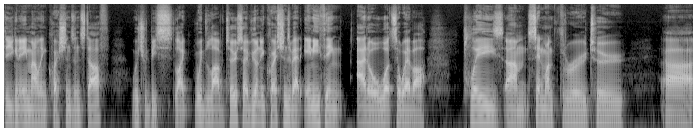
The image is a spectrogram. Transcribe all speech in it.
that you can email in questions and stuff, which would be like, we'd love to. So, if you've got any questions about anything at all whatsoever, please um, send one through to uh,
